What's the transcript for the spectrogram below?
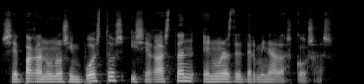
Se pagan unos impuestos y se gastan en unas determinadas cosas.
